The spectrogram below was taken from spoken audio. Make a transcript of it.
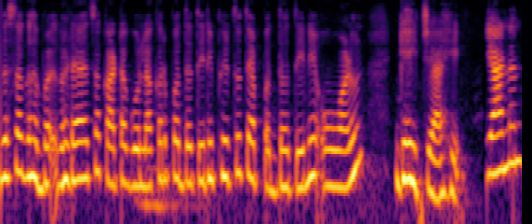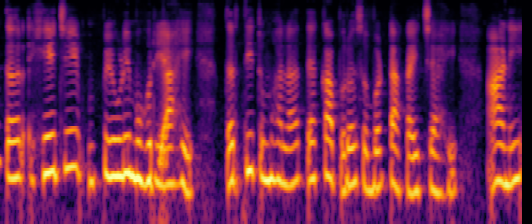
जसा घब घड्याळाचा काटा गोलाकार पद्धतीने फिरतो त्या पद्धतीने ओवाळून घ्यायचे आहे. यानंतर हे जे पिवळी मोहरी आहे तर ती तुम्हाला त्या कापरासोबत टाकायची आहे आणि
